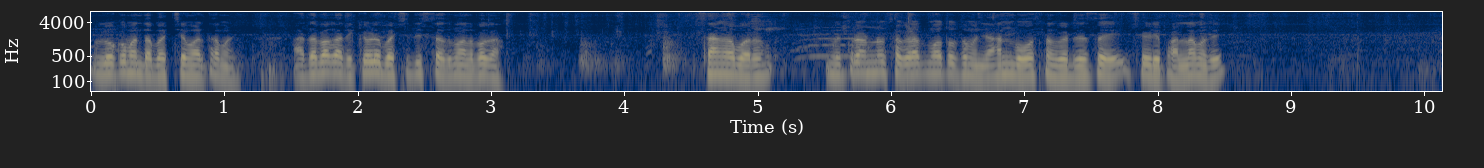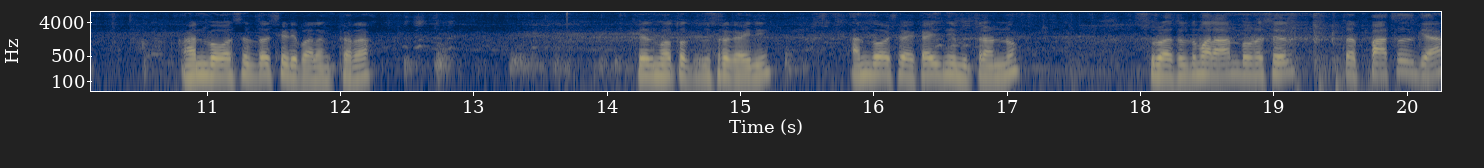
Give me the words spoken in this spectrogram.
लोक म्हणतात बच्चे मारता म्हणे. आता बघा ते केवढे बच्चे दिसतात तुम्हाला बघा. सांगा बरं. मित्रांनो सगळ्यात महत्त्वाचं म्हणजे अनुभव असणं गरजेचं आहे शेळी पालनामध्ये. अनुभव असेल तर शेळी पालन करा. तेच महत्त्वाचं दुसरं काही नाही. अनुभवाशिवाय काहीच नाही मित्रांनो. सुरुवातीला तुम्हाला अनुभव नसेल तर पाचच घ्या.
